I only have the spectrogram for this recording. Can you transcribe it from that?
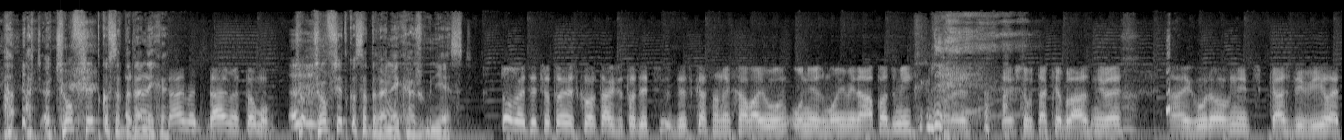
A, a, a čo všetko sa teda nechá, Dajme, dajme tomu. čo, čo všetko sa teda necháš uniesť? To viete, čo to je skôr tak, že to det, decka sa nechávajú uniesť mojimi nápadmi, ktoré tiež sú také bláznivé na ich úrovni. Každý výlet,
